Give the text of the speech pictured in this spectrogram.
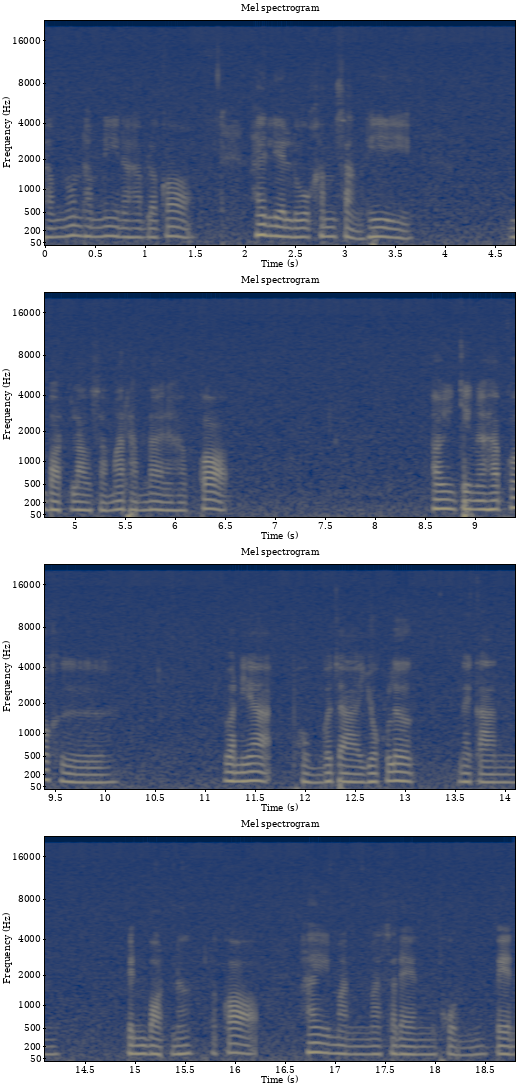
ทำนู่นทำนี่นะครับ แล้วก็ให้เรียนรู้คำสั่งที่ บอทเราสามารถทำได้นะครับ ก็ เอาจริงๆนะครับก็คือ วันนี้ผมก็จะยกเลิกในการเป็นบอทเนะแล้วก็ให้มันมาแสดงผลเป็น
